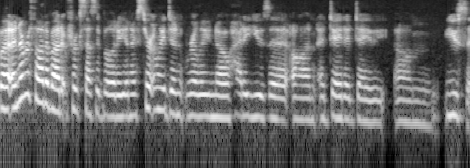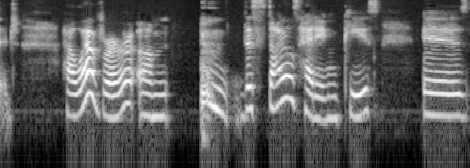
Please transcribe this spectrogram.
but I never thought about it for accessibility, and I certainly didn't really know how to use it on a day-to-day -day, um, usage. However, um, this styles heading piece is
